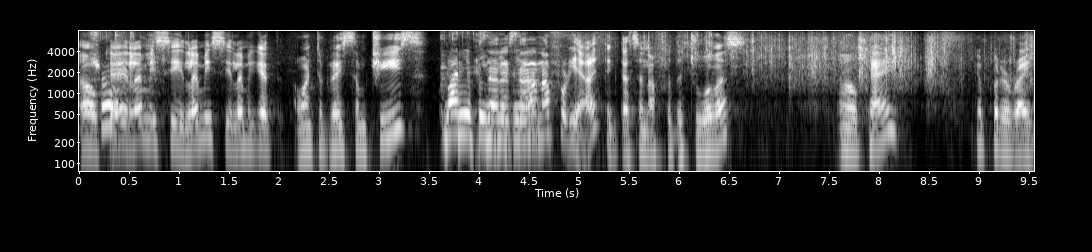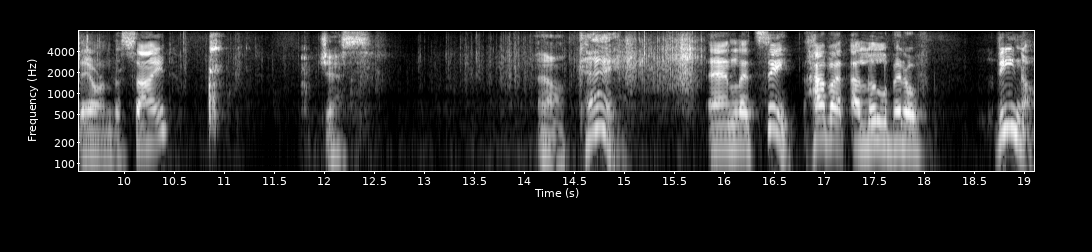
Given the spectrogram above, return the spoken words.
Okay, Sure. let me see. Let me see. Let me get. I want to grate some cheese. What do you Is think? that, is that enough for? Yeah, I think that's enough for the two of us. Okay. You can put it right there on the side. Just. Okay. And let's see. How about a little bit of vino?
